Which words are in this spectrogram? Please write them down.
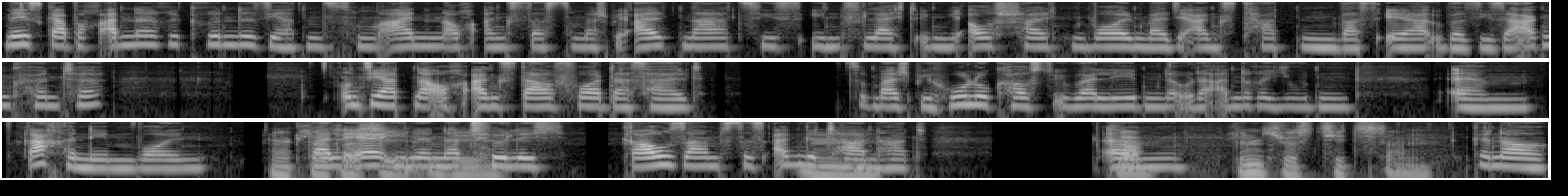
Nee, es gab auch andere Gründe. Sie hatten zum einen auch Angst, dass zum Beispiel Altnazis ihn vielleicht irgendwie ausschalten wollen, weil sie Angst hatten, was er über sie sagen könnte. Und sie hatten auch Angst davor, dass halt zum Beispiel Holocaust-Überlebende oder andere Juden ähm, Rache nehmen wollen, Ja, klar, weil er ihnen natürlich Grausamstes angetan Mhm. hat. Klar. Ähm, Lynchjustiz dann. Genau.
